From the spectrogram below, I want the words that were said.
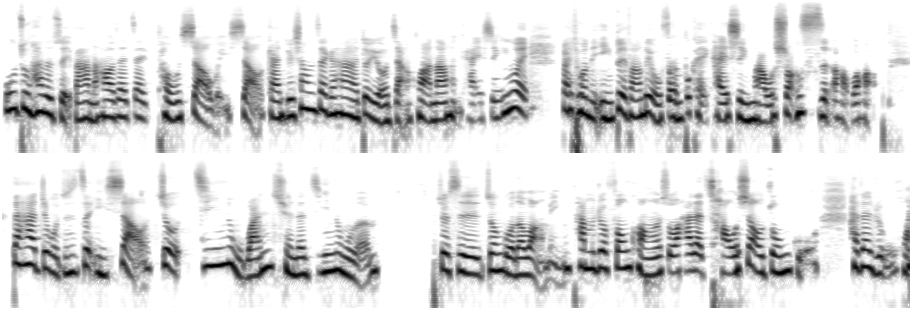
捂住他的嘴巴，然后再在偷笑微笑，感觉像是在跟他的队友讲话，然后很开心。因为拜托你赢对方六分，不可以开心吗？我爽死了，好不好？但他结果就是这一笑就激怒，完全的激怒了。就是中国的网民，他们就疯狂的说他在嘲笑中国，他在辱华，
